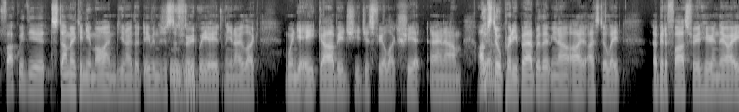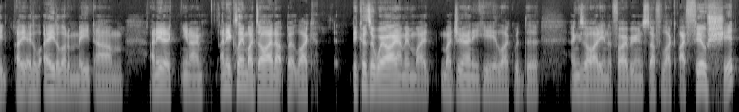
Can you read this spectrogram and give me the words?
fuck with your stomach and your mind. You know that even just the Mhm. food we eat. You know, like when you eat garbage, you just feel like shit. And um, I'm Yeah. still pretty bad with it. You know, I I still eat a bit of fast food here and there. I eat I eat a, I eat a lot of meat. Um, I need to you know I need to clean my diet up, but like because of where I am in my my journey here, like with the anxiety and the phobia and stuff, like I feel shit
